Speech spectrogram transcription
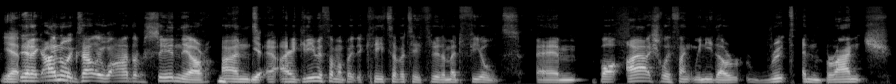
Yeah, Derek, I know exactly what Adam's saying there, and yep. I agree with him about the creativity through the midfield. Um, but I actually think we need a root and branch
